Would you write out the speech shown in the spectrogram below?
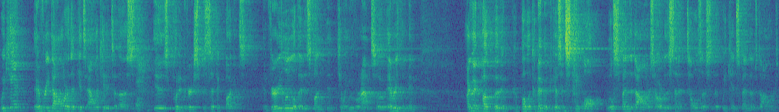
We can't, every dollar that gets allocated to us is put into very specific buckets. And very little of it is fund, can we move around? So everything, I mean, I can make a public, public commitment because it's state law. We'll spend the dollars however the Senate tells us that we can spend those dollars.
